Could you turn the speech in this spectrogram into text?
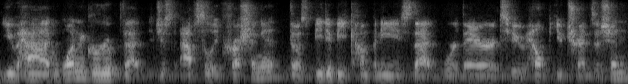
you had one group that just absolutely crushing it. Those B2B companies that were there to help you transition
